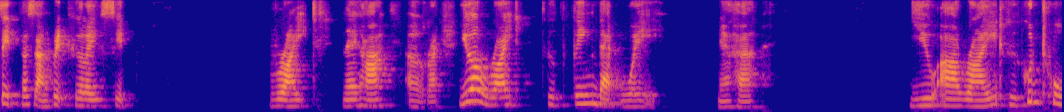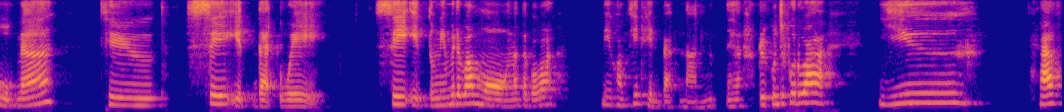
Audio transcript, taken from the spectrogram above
สิทธิ์ภาษาอังกฤษคืออะไรสิทธิ์ right นะคะเออ right you are right to think that way นะคะ you are right คือคุณถูกนะ to say it that way see it ตรงนี้ไม่ได้ว่ามองนะ แต่ว่ามีความคิดเห็นแบบนั้นนะคะหรือคุณจะพูดว่า you have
